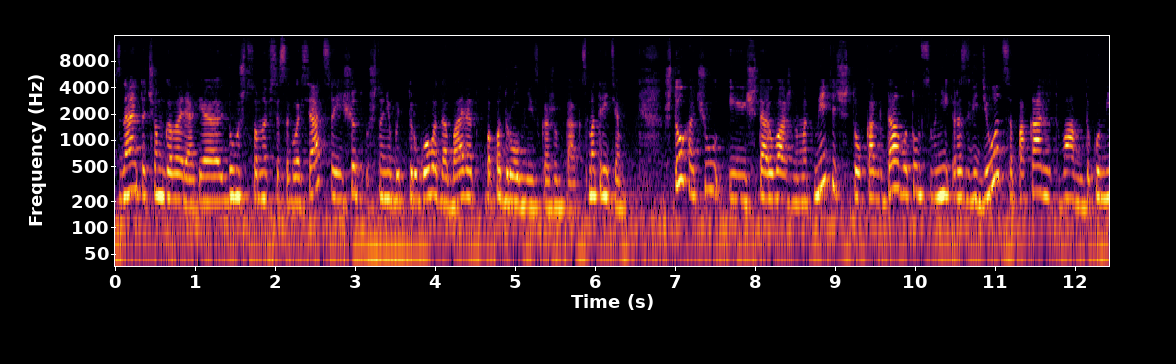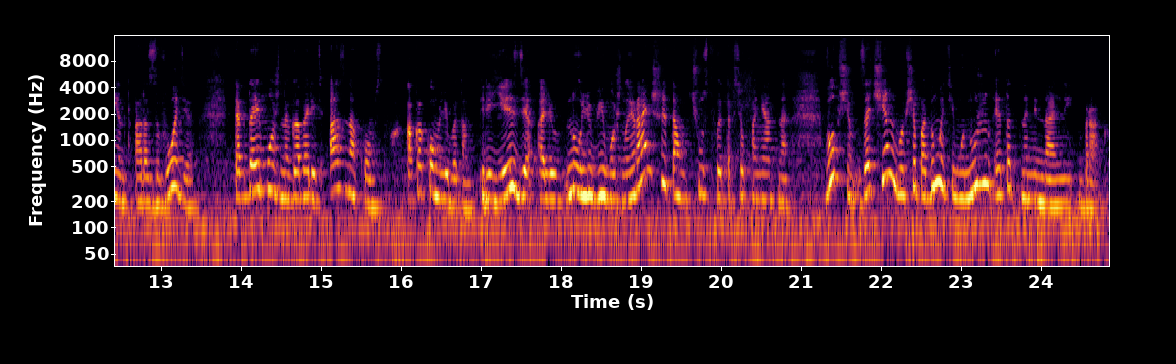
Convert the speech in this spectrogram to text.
знают, о чем говорят. Я думаю, что со мной все согласятся, еще что-нибудь другого добавят поподробнее, скажем так. Смотрите, что хочу и считаю важным отметить, что когда вот он с ней разведется, покажет вам документ о разводе, тогда и можно говорить о знакомствах, о каком-либо там переезде, о люб... ну, любви можно и раньше, там чувства, это все понятно. В общем, зачем вообще подумать ему нужен этот номинальный брак?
